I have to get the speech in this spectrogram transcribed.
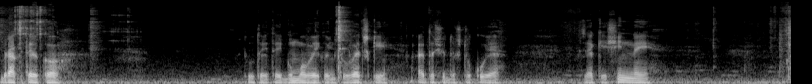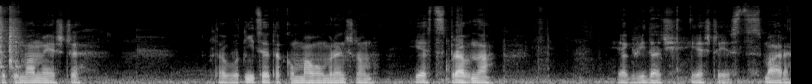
Brak tylko tutaj tej gumowej końcóweczki, ale to się dosztukuje z jakiejś innej. Co tu mamy jeszcze? Ta wodnicę taką małą ręczną jest sprawna. Jak widać jeszcze jest smar.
